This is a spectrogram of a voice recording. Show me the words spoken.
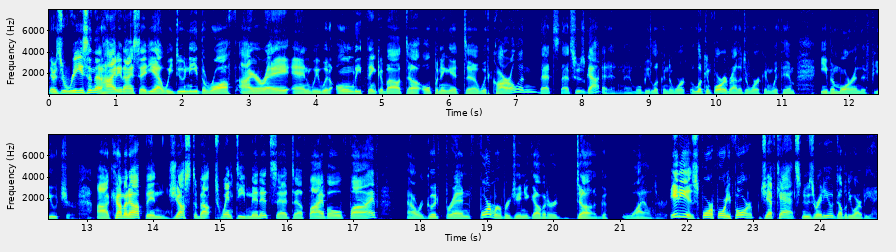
There's a reason that Heidi and I said, yeah, we do need the Roth IRA, and we would only think about uh, opening it uh, with Carl, and that's that's who's got it, and, and, we'll be looking to work, looking forward rather to working with him even more in the future. Uh, coming up in just about 20 minutes at 5:05, uh, our good friend, former Virginia Governor Doug Wilder. It is 444. Jeff Katz, News Radio, WRVA.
